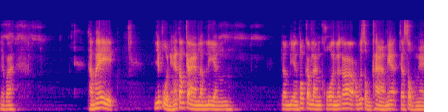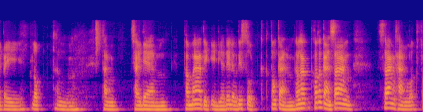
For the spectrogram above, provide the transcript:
ใช่ปะทำให้ญี่ปุ่นเนี่ยต้องการลำเลียงลำเลียงพวกกำลังคนแล้วก็อาวุธสงครามเนี่ยจะส่งไงไปลบทางทางชายแดนพม่าติดอินเดียได้เร็วที่สุด ต้องการเขาเขาต้องการสร้างสร้างทางรถไฟ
